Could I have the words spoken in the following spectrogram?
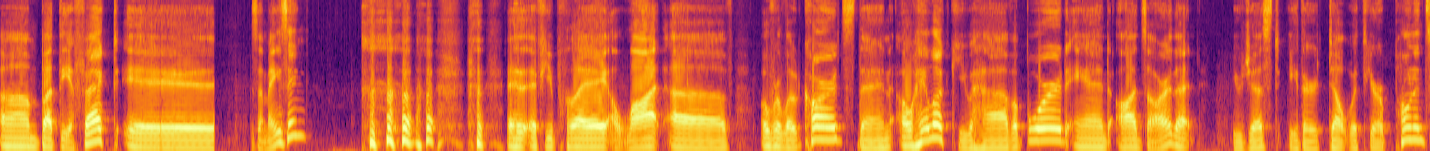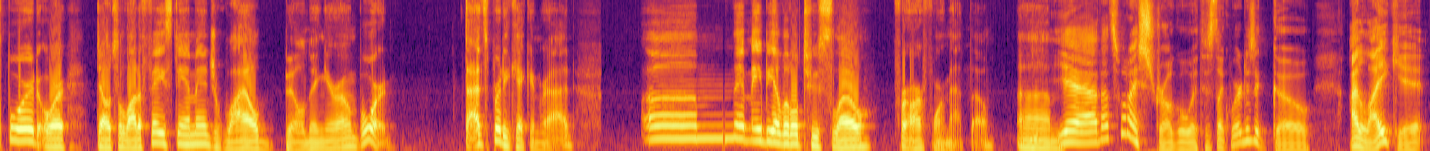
um, but the effect is amazing. if you play a lot of overload cards, then oh hey look, you have a board, and odds are that you just either dealt with your opponent's board or dealt a lot of face damage while building your own board. That's pretty kicking rad. Um, it may be a little too slow for our format though. Um, Yeah, that's what I struggle with. Is like, where does it go? I like it.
